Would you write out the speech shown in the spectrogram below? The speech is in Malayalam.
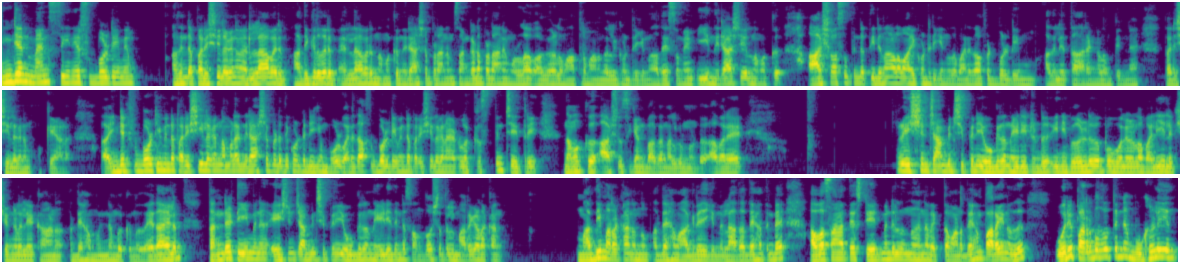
ഇന്ത്യൻ മെൻസ് സീനിയർ ഫുട്ബോൾ ടീമും അതിന്റെ പരിശീലകനും എല്ലാവരും അധികൃതരും എല്ലാവരും നമുക്ക് നിരാശപ്പെടാനും സങ്കടപ്പെടാനുമുള്ള വകകൾ മാത്രമാണ് നൽകിക്കൊണ്ടിരിക്കുന്നത്. അതേസമയം ഈ നിരാശയിൽ നമുക്ക് ആശ്വാസത്തിന്റെ തിരുനാളമായിക്കൊണ്ടിരിക്കുന്നത് വനിതാ ഫുട്ബോൾ ടീമും അതിലെ താരങ്ങളും പിന്നെ പരിശീലകനും ഒക്കെയാണ്. ഇന്ത്യൻ ഫുട്ബോൾ ടീമിന്റെ പരിശീലകൻ നമ്മളെ നിരാശപ്പെടുത്തിക്കൊണ്ടിരിക്കുമ്പോൾ വനിതാ ഫുട്ബോൾ ടീമിന്റെ പരിശീലകനായിട്ടുള്ള ക്രിസ്പിൻ ഛേത്രി നമുക്ക് ആശ്വസിക്കാൻ ഭാഗം നൽകുന്നുണ്ട്. അവരെ ഏഷ്യൻ ചാമ്പ്യൻഷിപ്പിന് യോഗ്യത നേടിയിട്ടുണ്ട്. ഇനി വേൾഡ് കപ്പ് പോലെയുള്ള വലിയ ലക്ഷ്യങ്ങളിലേക്കാണ് അദ്ദേഹം മുന്നം വെക്കുന്നത്. ഏതായാലും തന്റെ ടീമിന് ഏഷ്യൻ ചാമ്പ്യൻഷിപ്പിന് യോഗ്യത നേടിയതിന്റെ സന്തോഷത്തിൽ മറികടക്കാൻ മതി മറക്കാനൊന്നും അദ്ദേഹം ആഗ്രഹിക്കുന്നില്ല. അത് അദ്ദേഹത്തിന്റെ അവസാനത്തെ സ്റ്റേറ്റ്മെന്റിൽ നിന്ന് തന്നെ വ്യക്തമാണ്. അദ്ദേഹം പറയുന്നത് ഒരു പർവതത്തിന്റെ മുകളിൽ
